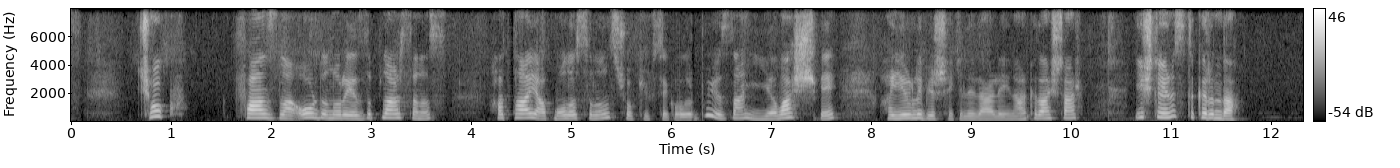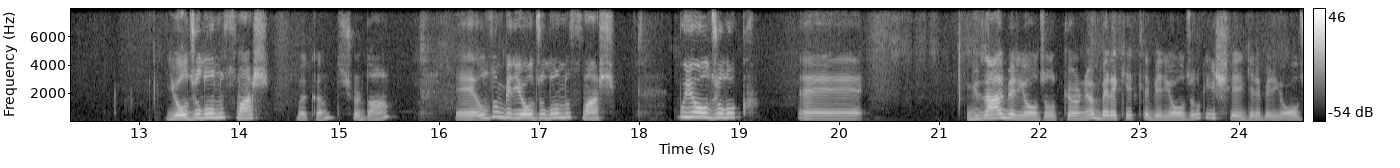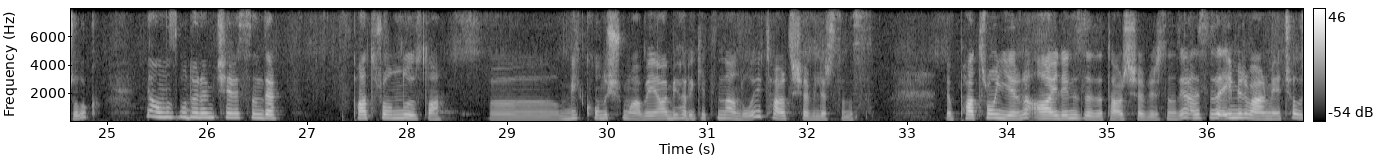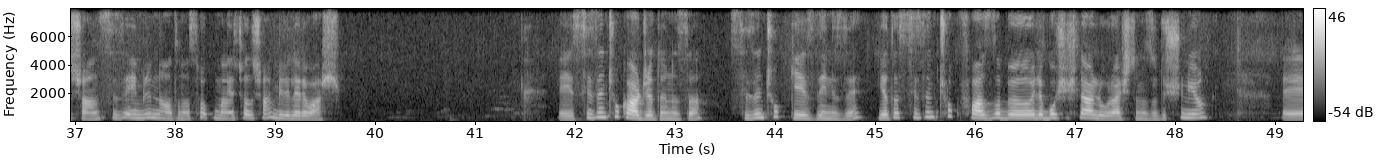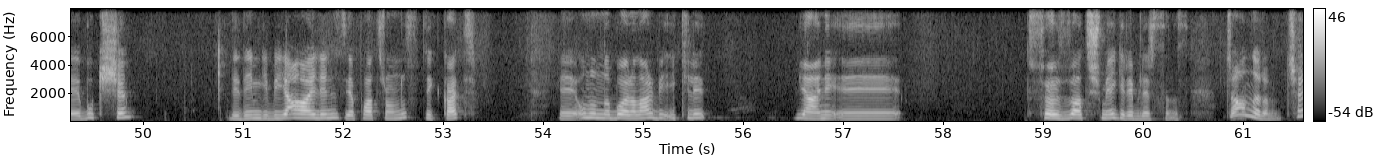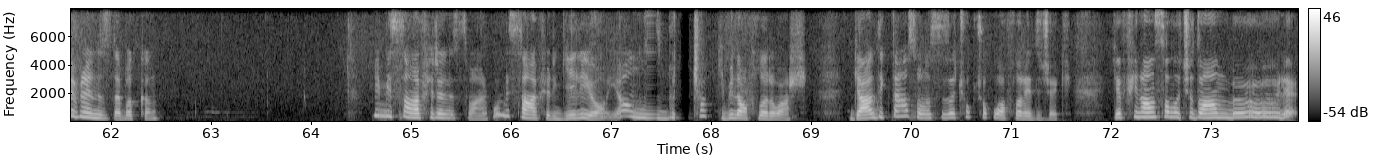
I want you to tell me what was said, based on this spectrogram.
çok fazla oradan oraya zıplarsanız hata yapma olasılığınız çok yüksek olur. Bu yüzden yavaş ve hayırlı bir şekilde ilerleyin arkadaşlar. İşleriniz tıkırında. Yolculuğunuz var. Bakın şurada. Ee, uzun bir yolculuğunuz var. Bu yolculuk e, güzel bir yolculuk görünüyor. Bereketli bir yolculuk, işle ilgili bir yolculuk. Yalnız bu dönem içerisinde patronunuzla e, bir konuşma veya bir hareketinden dolayı tartışabilirsiniz. E, Patron yerine ailenizle de tartışabilirsiniz. Yani size emir vermeye çalışan, sizi emrinin altına sokmaya çalışan birileri var. E, Sizin çok harcadığınızı, sizin çok gezdiğinizi ya da sizin çok fazla böyle boş işlerle uğraştığınızı düşünüyor. E, Bu kişi dediğim gibi ya aileniz ya patronunuz dikkat. E, Onunla bu aralar bir ikili yani e, sözlü atışmaya girebilirsiniz. Canlarım çevrenizde bakın. Bir misafiriniz var. Bu misafir geliyor. Yalnız bıçak gibi lafları var. Geldikten sonra size çok çok laflar edecek. Ya finansal açıdan böyle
